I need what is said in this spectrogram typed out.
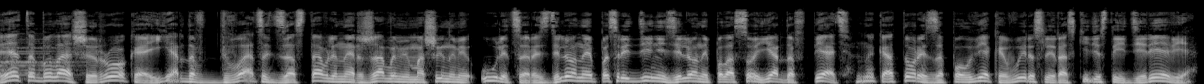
Это была широкая, ярдов 20 заставленная ржавыми машинами улица, разделенная посредине зеленой полосой ярдов 5, на которой за полвека выросли раскидистые деревья,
